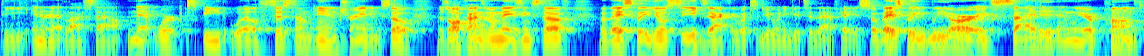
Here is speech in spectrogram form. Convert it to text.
the Internet Lifestyle Network speed Speedwell system and training. So there's all kinds of amazing stuff, but basically you'll see exactly what to do when you get to that page. So basically we are excited and we are pumped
